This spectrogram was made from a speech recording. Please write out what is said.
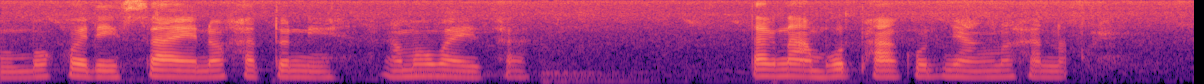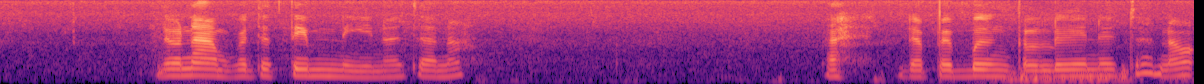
อบ่ค่อยได้ใส่เนาะค่ะตัวนี้เอามาไว้ค่ะ ตักน้ำพดพาคดยังนะค่ะเนาะเดี๋ยวน้ำก็จะเต็มหนีนะจ๊ะเนาะไปเดี๋ยวไปเบิ่งกันเลยนะจ๊ะเนาะ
